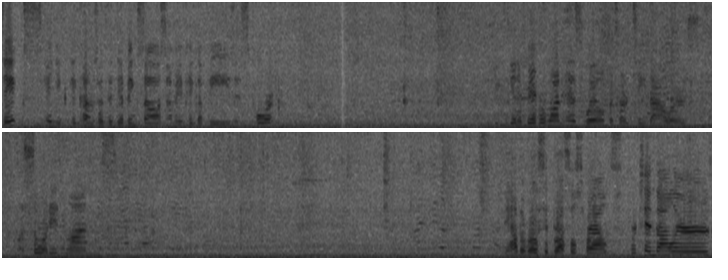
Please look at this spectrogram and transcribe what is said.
six, and you, it comes with the dipping sauce. I may pick up these. It's pork. You can get a bigger one as well for $13. Assorted ones. They have the roasted Brussels sprouts for $10.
